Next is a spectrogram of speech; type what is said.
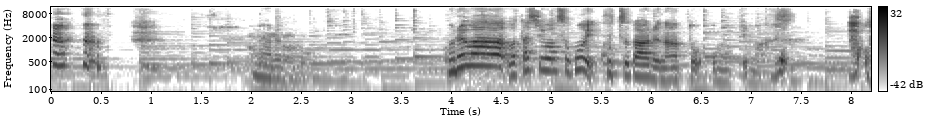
なるほどこれは私はすごいコツがあるなと思ってます。あ、教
